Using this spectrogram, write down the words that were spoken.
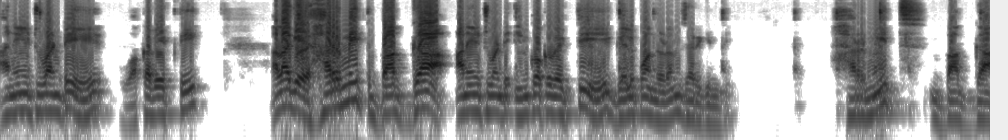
అనేటువంటి ఒక వ్యక్తి అలాగే హర్మిత్ బగ్గా అనేటువంటి ఇంకొక వ్యక్తి గెలుపొందడం జరిగింది. హర్మిత్ బగ్గా.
